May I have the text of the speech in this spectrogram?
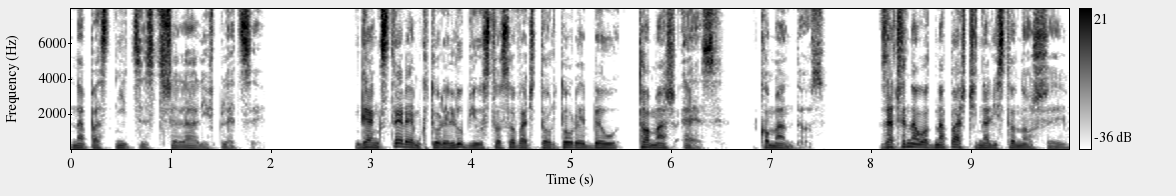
napastnicy strzelali w plecy. Gangsterem, który lubił stosować tortury, był Tomasz S., komandos. Zaczynał od napaści na listonoszy,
